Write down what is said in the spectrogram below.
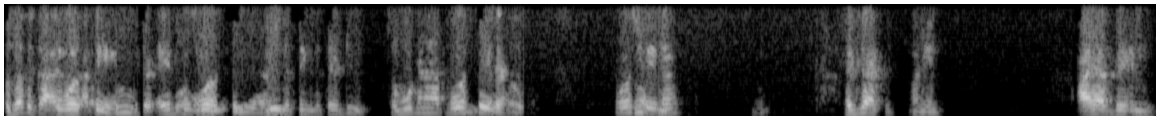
those other guys We'll got to prove they're able to We'll see that. do the things that they do. So we're gonna have to We'll see that. So, We'll Yeah. see that. Exactly. I mean, I have been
